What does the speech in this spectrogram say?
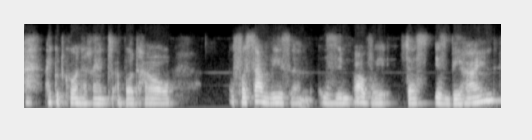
I could go on a rant about how for some reason Zimbabwe just is behind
